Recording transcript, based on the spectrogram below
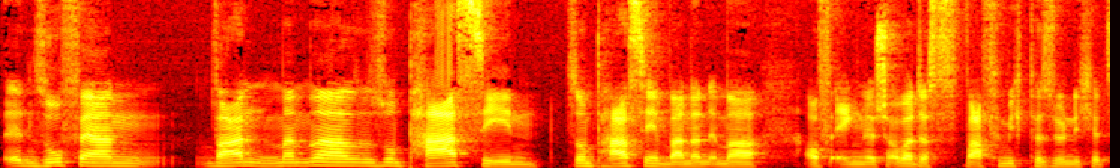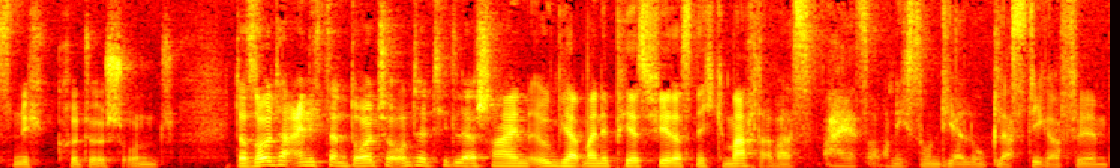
Insofern waren immer so ein paar Szenen, so ein paar Szenen waren dann immer auf Englisch, aber das war für mich persönlich jetzt nicht kritisch und da sollte eigentlich dann deutscher Untertitel erscheinen. Irgendwie hat meine PS4 das nicht gemacht, aber es war jetzt auch nicht so ein dialoglastiger Film,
